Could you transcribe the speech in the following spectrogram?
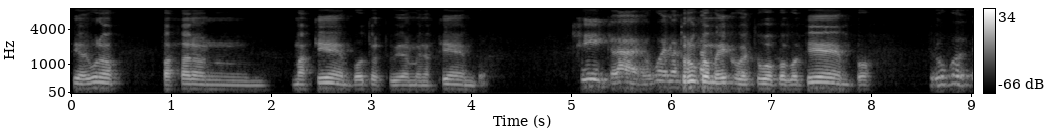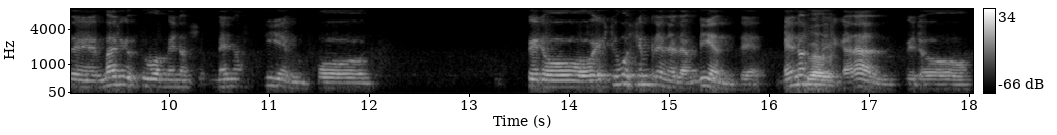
Sí, algunos pasaron más tiempo, otros tuvieron menos tiempo. Sí, claro, bueno. Truco me dijo que estuvo poco tiempo. Trucos de Mario estuvo menos, menos tiempo, pero estuvo siempre en el ambiente, menos Claro. en el canal, pero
